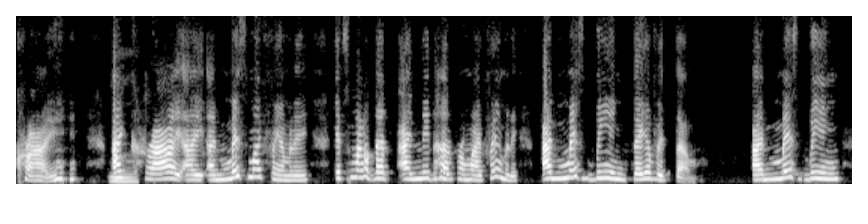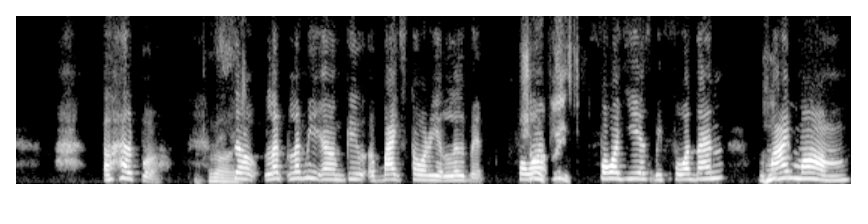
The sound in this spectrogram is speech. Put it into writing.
cry. I mm. cry. I, I miss my family. It's not that I need help from my family. I miss being there with them. I miss being a helper. Right. So let, let me um, give a bike story a little bit. Four, sure, please. Four years before then, mm-hmm. my mom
